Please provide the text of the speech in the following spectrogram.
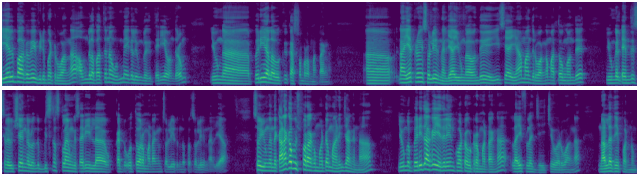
இயல்பாகவே விடுபட்டுருவாங்க. அவங்கள பற்றின உண்மைகள் இவங்களுக்கு தெரிய வந்துடும் இவங்க பெரிய அளவுக்கு கஷ்டப்பட மாட்டாங்க. நான் ஏற்கனவே சொல்லியிருந்தேன் இல்லையா? இவங்க வந்து ஈஸியாக ஏமாந்துருவாங்க. மற்றவங்க வந்து இவங்கள்ட்ட இருந்து சில விஷயங்கள் வந்து பிஸ்னஸ்க்கெலாம் இவங்க சரியில்லை கட்டு ஒத்து வர மாட்டாங்கன்னு சொல்லியிருந்தப்போ சொல்லியிருந்தேன் இல்லையா? ஸோ இவங்க இந்த கனக புஷ்பராகம் மட்டும் அணிஞ்சாங்கன்னா இவங்க பெரிதாக எதுலேயும் கோட்டை விட்டுற மாட்டாங்க லைஃப்பில் ஜெயிச்சு வருவாங்க நல்லதே பண்ணும்.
